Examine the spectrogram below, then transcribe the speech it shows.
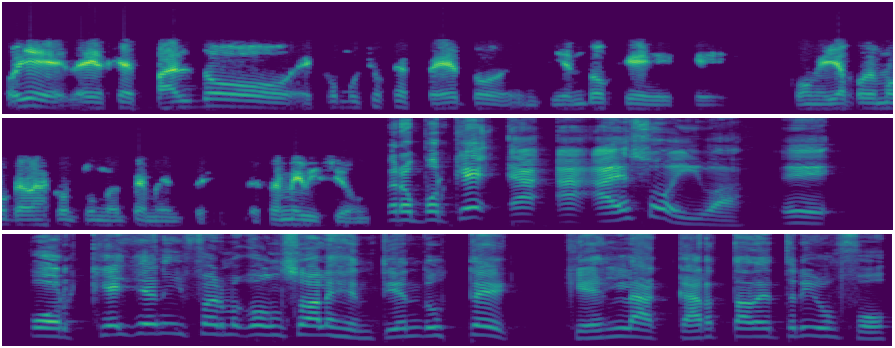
oye, el respaldo es con mucho respeto, entiendo que, que con ella podemos ganar contundentemente, esa es mi visión. Pero ¿por qué? A, a- a eso iba. Eh, ¿Por qué Jennifer González entiende usted que es la carta de triunfo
